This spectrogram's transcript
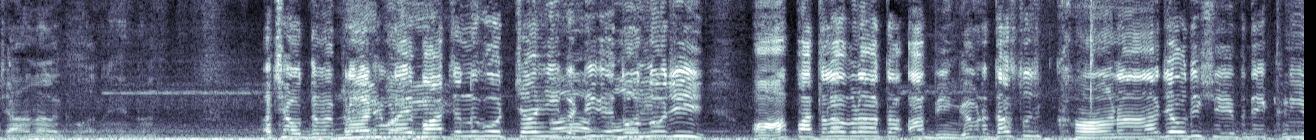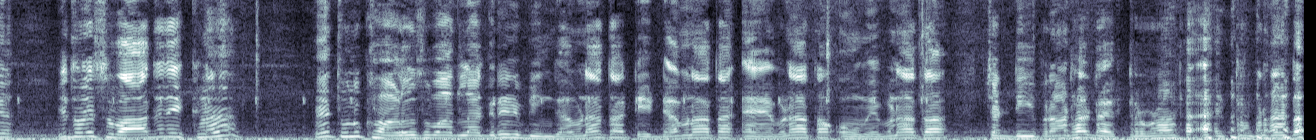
ਚਾਹ ਨਾਲ ਖਵਾ ਦਾਂਗੇ ਇਹਨਾਂ ਨੂੰ। ਅੱਛਾ ਉਦੋਂ ਮੈਂ ਪਰਾਂਠੇ ਬਣਾਏ ਬਣੀ। ਬਾਅਦ ਚ ਨਗੋਚਾਂ ਹੀ ਕੱਢੀ ਗਏ। ਦੋਨੋਂ ਜੀ। ਆਹ ਪਤਲਾ ਬਣਾਤਾ ਆ ਬਿੰਗਾ ਬਣਾ। ਦੱਸ ਤੁਸੀਂ ਖਾਣਾ ਜਾਂ ਉਹਦੀ ਸ਼ੇਪ ਦੇਖਣੀ ਆ? ਜੇ ਤੁਹਾਨੂੰ ਸਵਾਦ ਦੇਖਣਾ ਇਹ ਤੁਹਾਨੂੰ ਖਾ ਲਓ ਸਵਾਦ ਲੱਗ ਰਹੇ ਨੇ। ਬਿੰਗਾ ਬਣਾਤਾ ਟੇਡਾ ਬਣਾਤਾ ਐ ਬਣਾਤਾ ਓਵੇਂ ਬਣਾਤਾ ਚੱਡੀ ਪਰਾਂਠਾ ਡਾਇਰੈਕਟਰ ਪਰਾਂਠਾ ਐਕਟਰ ਪਰਾਂਠਾ।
